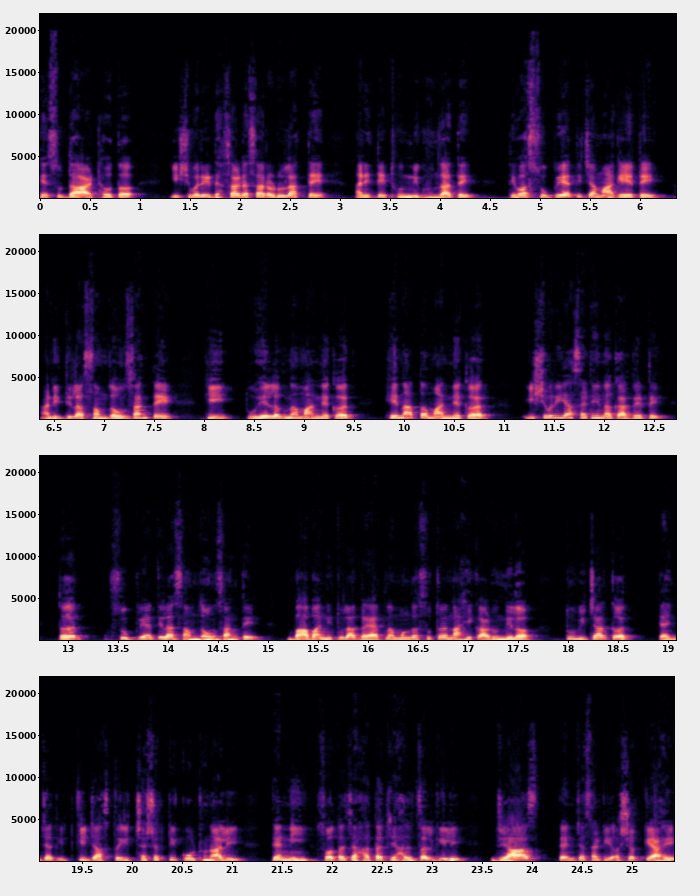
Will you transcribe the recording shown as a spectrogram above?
हे सुद्धा आठवतं. ईश्वरी ढसाढसा रडू लागते आणि तेथून निघून जाते. तेव्हा सुप्रिया तिच्यामागे येते आणि तिला समजावून सांगते की तू हे लग्न मान्य कर. हे नातं मान्य कर. ईश्वरी यासाठी नकार देते. तर सुप्रिया तिला समजावून सांगते बाबांनी तुला गळ्यातलं मंगळसूत्र नाही काढून दिलं. तू विचार कर त्यांच्यात इतकी जास्त इच्छाशक्ती कोठून आली? त्यांनी स्वतःच्या हाताची हालचाल केली जे आज त्यांच्यासाठी अशक्य आहे.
